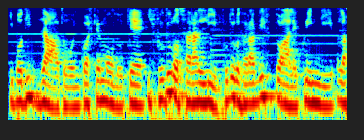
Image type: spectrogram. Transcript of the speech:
ipotizzato in qualche modo che il futuro sarà lì, il futuro sarà virtuale, quindi la,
